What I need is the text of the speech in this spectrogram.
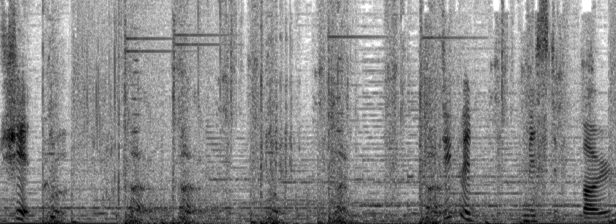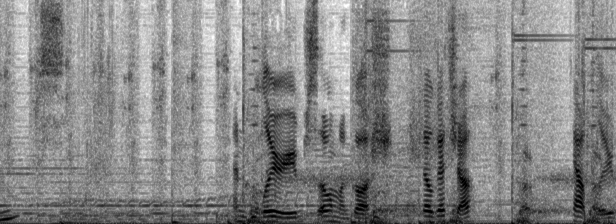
shit. Bones. And Bloobs. Oh my gosh. They'll get ya. Out Bloob.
